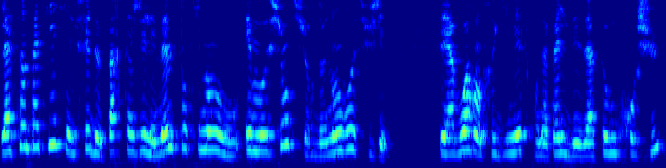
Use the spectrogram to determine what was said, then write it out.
La sympathie, c'est le fait de partager les mêmes sentiments ou émotions sur de nombreux sujets. C'est avoir entre guillemets ce qu'on appelle des atomes crochus,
